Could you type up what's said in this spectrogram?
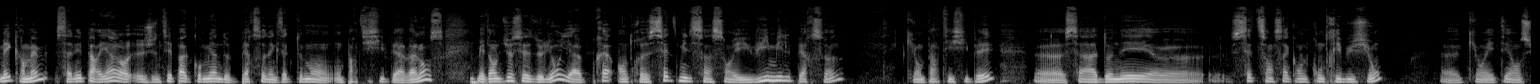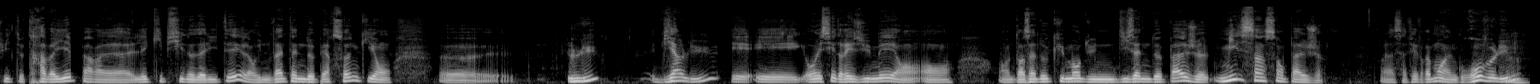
mais quand même, ça n'est pas rien. Alors, je ne sais pas combien de personnes exactement ont participé à Valence, mais dans le diocèse de Lyon, il y a près entre 7500 et 8000 personnes qui ont participé. Euh, ça a donné 750 euh, contributions qui ont été ensuite travaillées par l'équipe synodalité. Alors, une vingtaine de personnes qui ont lu bien lu et, ont essayé de résumer en, dans un document d'une dizaine de pages 1500 pages. Voilà, ça fait vraiment un gros volume. Mmh.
